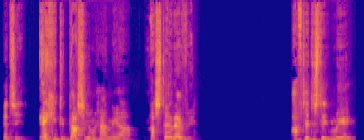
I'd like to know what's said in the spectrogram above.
Έτσι. Έχει την τάση η βιομηχανία να στερεύει. Αυτή τη στιγμή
